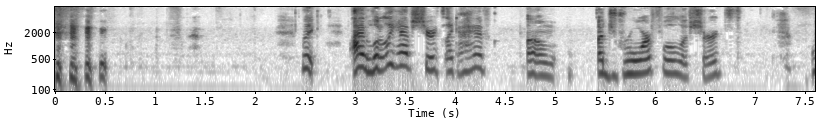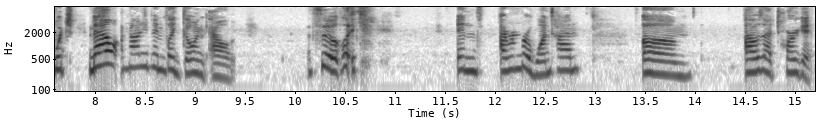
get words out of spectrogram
like, I literally have shirts. Like, I have um a drawer full of shirts, which now I'm not even like going out. So like, and I remember one time, um, I was at Target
